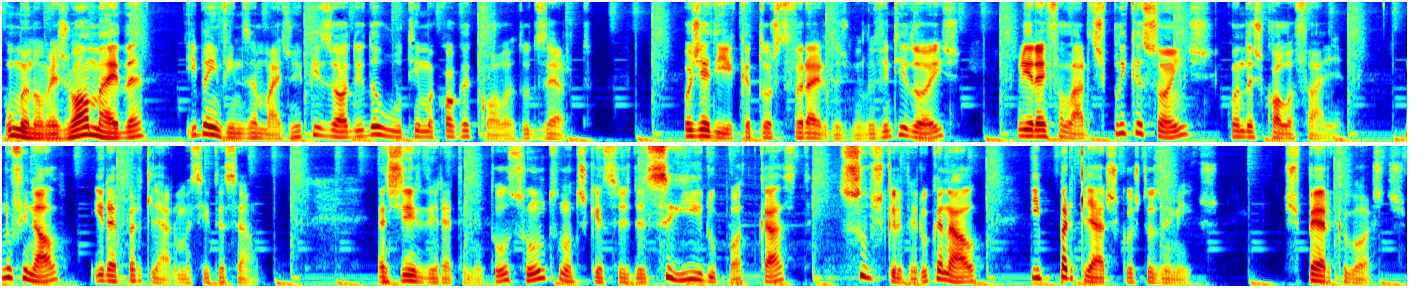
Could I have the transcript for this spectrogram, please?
o meu nome é João Almeida e bem-vindos a mais um episódio da última Coca-Cola do Deserto. Hoje é dia 14 de fevereiro de 2022 e irei falar de explicações quando a escola falha. No final, irei partilhar uma citação. Antes de ir diretamente ao assunto, não te esqueças de seguir o podcast, subscrever o canal e partilhares com os teus amigos. Espero que gostes.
